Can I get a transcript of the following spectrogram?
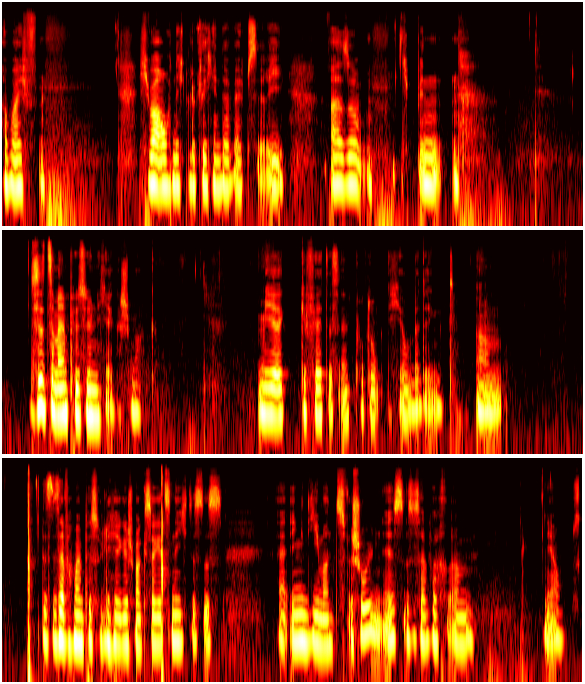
Aber ich, ich war auch nicht glücklich in der Webserie. Also, ich bin. Das ist jetzt mein persönlicher Geschmack. Mir gefällt das Endprodukt nicht unbedingt. Ähm, das ist einfach mein persönlicher Geschmack. Ich sage jetzt nicht, dass es äh, irgendjemands Verschulden ist. Es ist einfach, ähm, ja, es,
